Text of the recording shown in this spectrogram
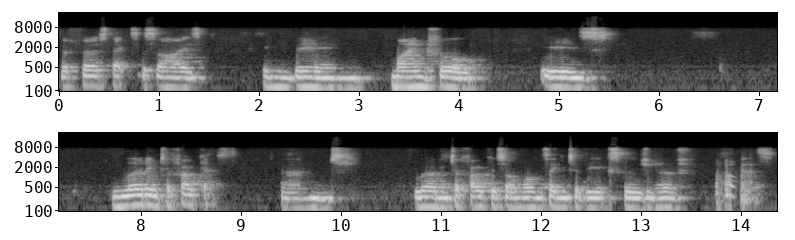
the first exercise in being mindful is learning to focus. And learning to focus on one thing to the exclusion of others.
